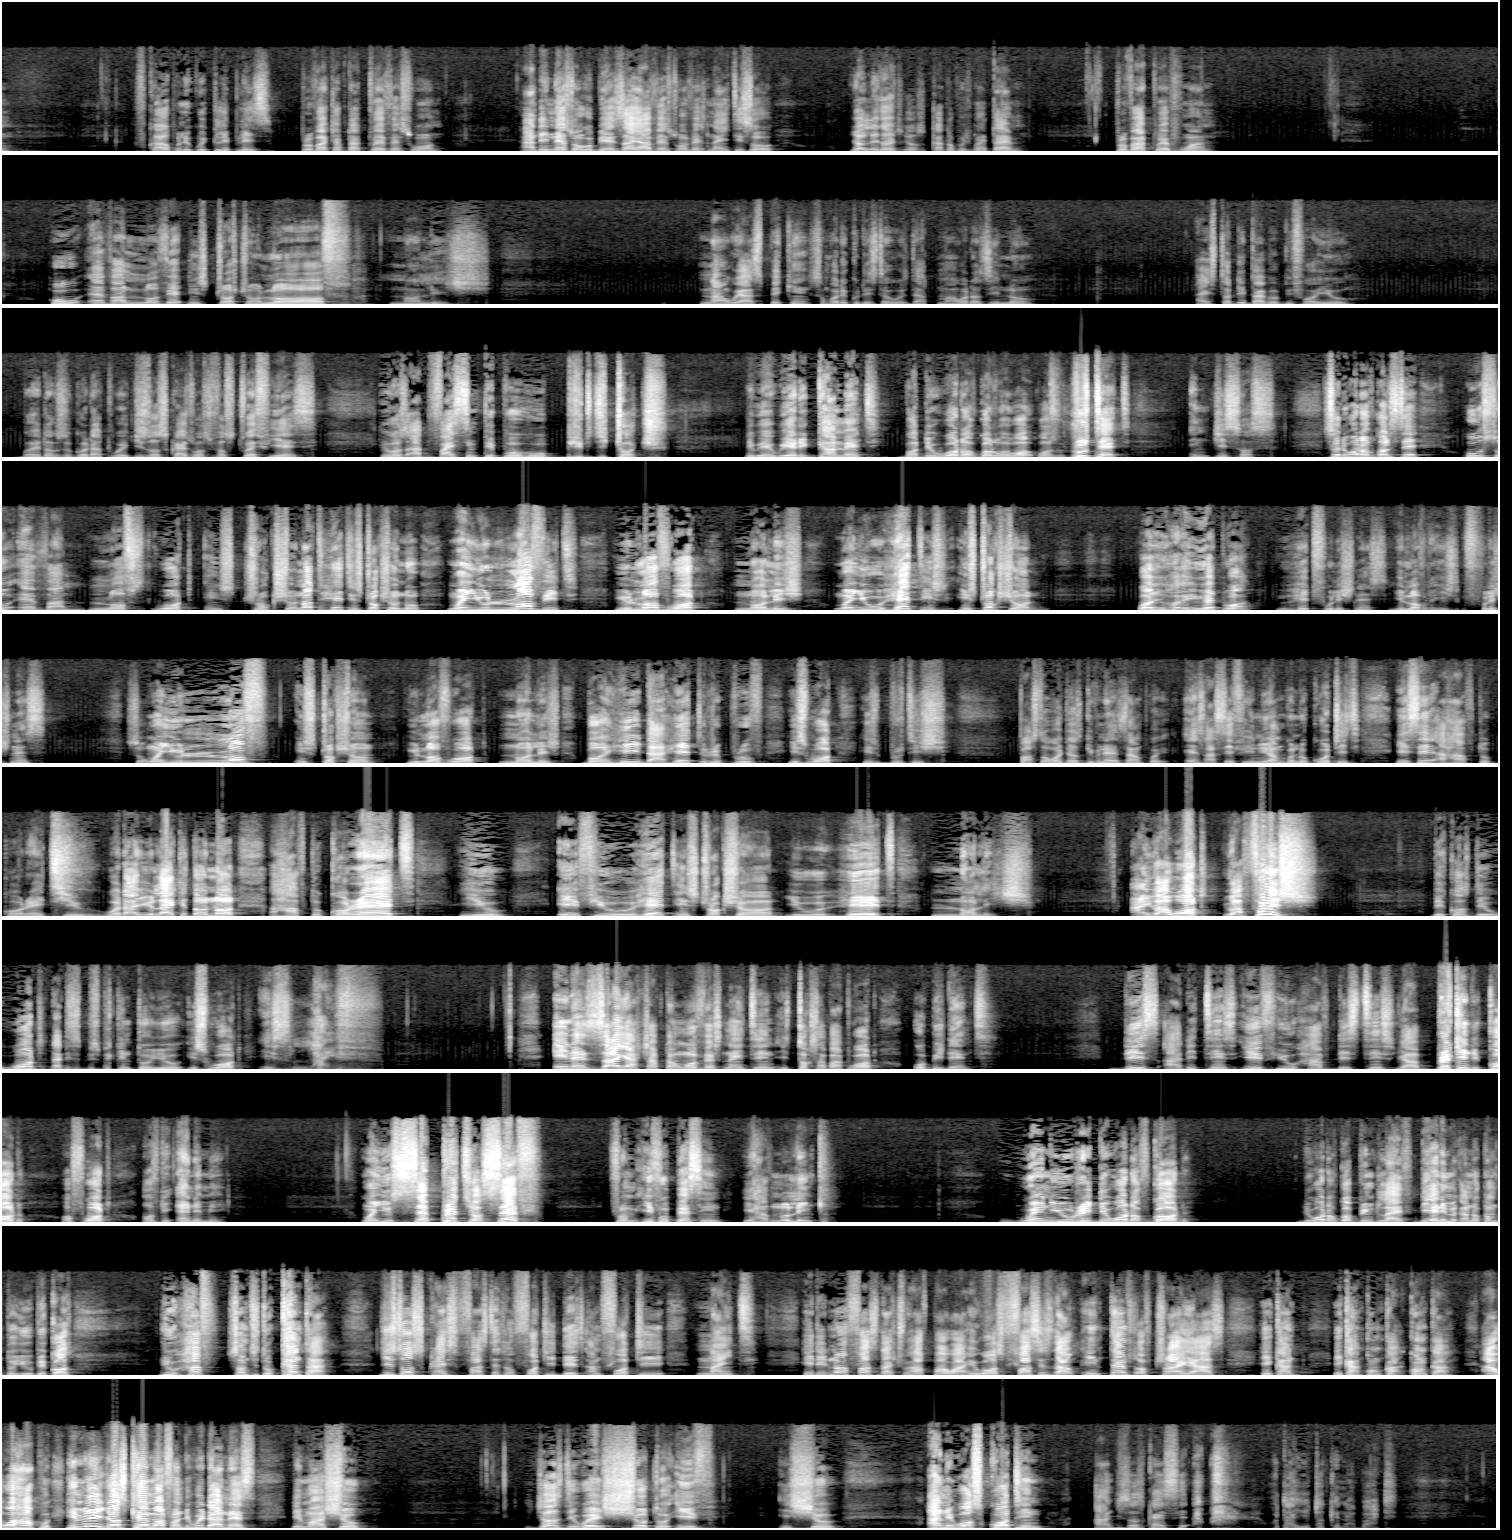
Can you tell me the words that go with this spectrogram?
if you can open it quickly, please. Proverbs chapter 12, verse 1. And the next one will be Isaiah verse 1, verse 90. So just let us just cut up with my time. Proverbs 12, 1. Whoever loveth instruction loves knowledge. Now we are speaking. Somebody could say, Who is that man? What does he know? I studied Bible before you. But it doesn't go that way. Jesus Christ was just 12 years. He was advising people who built the church. They were wearing garment, but the word of God was, rooted in Jesus. So the word of God said, Whosoever loves what? Instruction. Not hate instruction, no. When you love it, you love what? Knowledge. When you hate instruction, what you, hate what? You hate foolishness. You love foolishness. So when you love instruction, you love what? Knowledge. But he that hates reproof is what? Is brutish. Pastor was just giving an example. It's as if he knew I'm going to quote it. He said, I have to correct you. Whether you like it or not, I have to correct you. If you hate instruction, you hate knowledge. And you are what? You are foolish. Because the word that is speaking to you is what? Is life. In Isaiah chapter 1, verse 19, it talks about what? Obedient. These are the things. If you have these things, you are breaking the code of what? Of the enemy. When you separate yourself from evil person, you have no link. When you read the word of God, the word of God brings life. The enemy cannot come to you because you have something to counter. Jesus Christ fasted for 40 days and 40 nights. He did not fast that you have power. He was fasting that in times of trials, he can, he can conquer, conquer. And what happened? He immediately just came out from the wilderness. The man showed. Just the way he showed to Eve, he showed. And he was quoting. And Jesus Christ said, "Ah, ah, What are you talking about?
